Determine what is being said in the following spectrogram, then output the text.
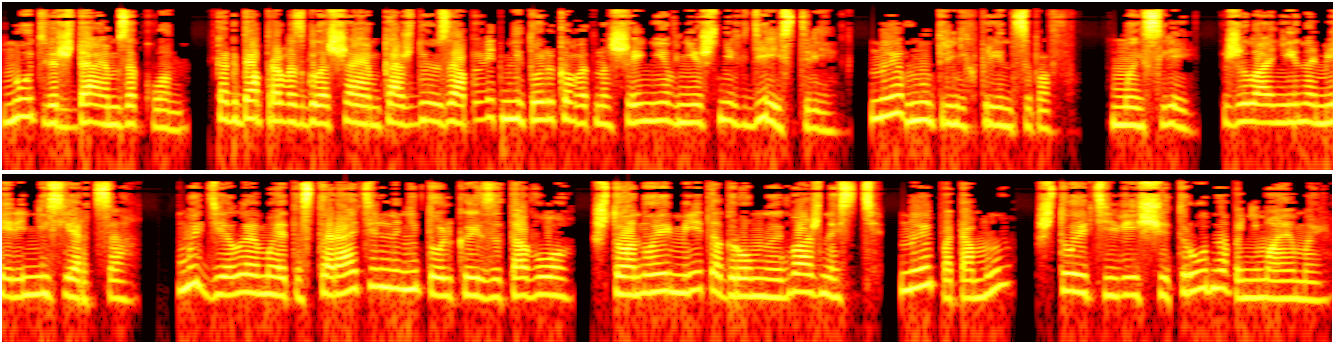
Мы утверждаем закон, когда провозглашаем каждую заповедь не только в отношении внешних действий, но и внутренних принципов, мыслей, желаний и намерений сердца. Мы делаем это старательно не только из-за того, что оно имеет огромную важность, но и потому, что эти вещи трудно понимаемы.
